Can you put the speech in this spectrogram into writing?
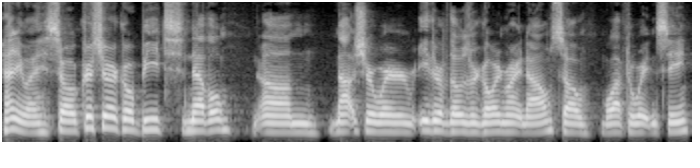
Anyway, so Chris Jericho beat Neville. Um, not sure where either of those are going right now, so we'll have to wait and see.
